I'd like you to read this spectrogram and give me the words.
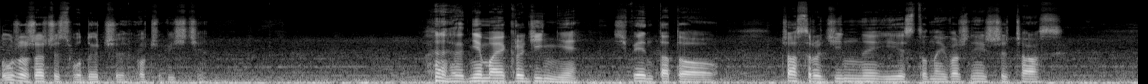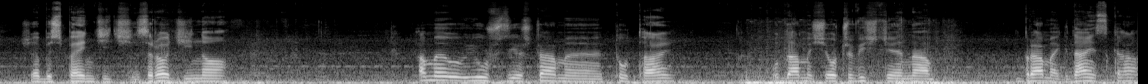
Dużo rzeczy, słodyczy, oczywiście. Nie ma jak rodzinnie. Święta to czas rodzinny i jest to najważniejszy czas, żeby spędzić z rodziną. A my już zjeżdżamy tutaj. Udamy się oczywiście na bramę Gdańska,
